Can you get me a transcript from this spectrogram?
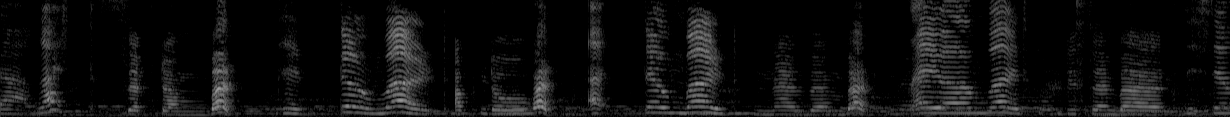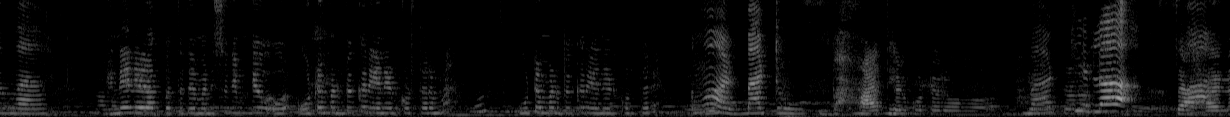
अगस्त सितंबर सितंबर अक्टूबर अक्टूबर नवंबर ಡಿಸೆಂಬರ್ ಇನ್ನೇನು ಹೇಳಕ್ ಬರ್ತದೆ ಮನಸ್ಸು? ನಿಮ್ಗೆ ಊಟ ಮಾಡ್ಬೇಕಾದ್ರೆ ಏನ್ ಹೇಳ್ಕೊಡ್ತಾರಮ್ಮ? ಊಟ ಮಾಡ್ಬೇಕಾದ್ರೆ ಏನ್ ಹೇಳ್ಕೊಡ್ತಾರೆ? ಬಾತ್. ಹೇಳ್ಕೊಟ್ಟಾರೋ? ಸಹನ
